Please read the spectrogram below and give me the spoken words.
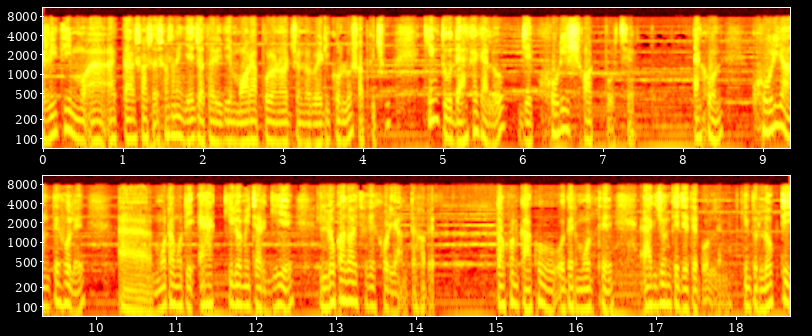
রীতি তারা শ্মশানে গিয়ে যথারীতি মরা পোড়ানোর জন্য রেডি করল সবকিছু। কিন্তু দেখা গেল যে খড়ি শর্ট পড়ছে। এখন খড়ি আনতে হলে মোটামুটি এক কিলোমিটার গিয়ে লোকালয় থেকে খড়ি আনতে হবে। তখন কাকু ওদের মধ্যে একজনকে যেতে বললেন, কিন্তু লোকটি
